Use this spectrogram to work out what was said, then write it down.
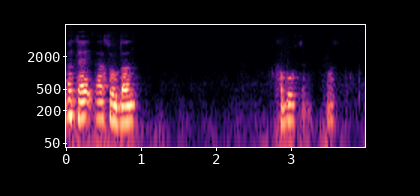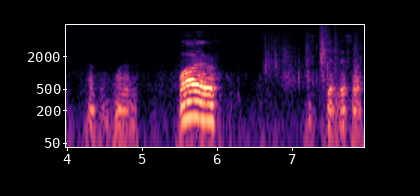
Okay, that's all done. Cobblestone. What's okay, whatever. Whatever. Let's get this up.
